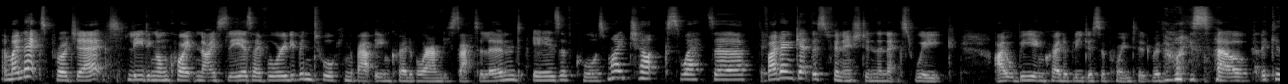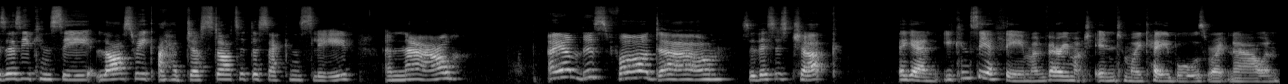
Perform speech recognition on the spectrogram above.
And my next project, leading on quite nicely as I've already been talking about the incredible Andi Satterlund, is of course my Chuck sweater. If I don't get this finished in the next week, I will be incredibly disappointed with myself because as you can see, last week I had just started the second sleeve and now I am this far down. So this is Chuck. Again, you can see a theme. I'm very much into my cables right now and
